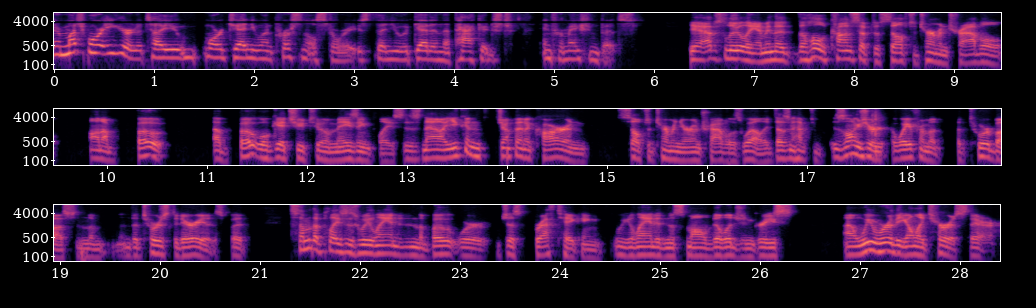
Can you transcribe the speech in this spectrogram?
they're much more eager to tell you more genuine personal stories than you would get in the packaged information bits. Yeah, absolutely. I mean, the, the whole concept of self determined travel on a boat a boat will get you to amazing places. Now you can jump in a car and self-determine your own travel as well. It doesn't have to, as long as you're away from a, a tour bus and the the touristed areas. But some of the places we landed in the boat were just breathtaking. We landed in a small village in Greece. Uh, we were the only tourists there.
